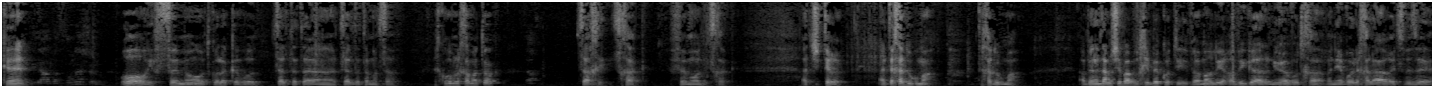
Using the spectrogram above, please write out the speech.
כן? או, יפה מאוד, כל הכבוד. הצלת את המצב. איך קוראים לך מתוק? צחי, יצחק. יפה מאוד, יצחק. תראה, אני אתן לך דוגמה. אתן לך דוגמה. הבן אדם שבא וחיבק אותי ואמר לי, הרב יגאל, אני אוהב אותך, ואני אבוא אליך לארץ וזה,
